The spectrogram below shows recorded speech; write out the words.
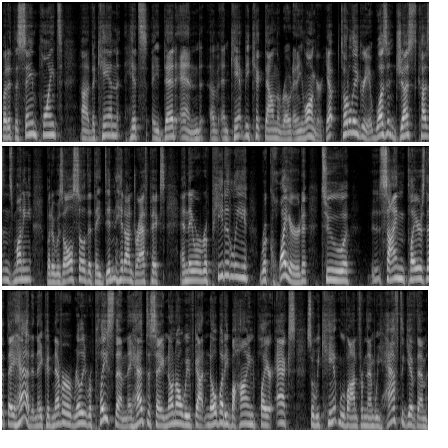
but at the same point, uh, the can hits a dead end of, and can't be kicked down the road any longer. Yep, totally agree. It wasn't just Cousins' money, but it was also that they didn't hit on draft picks and they were repeatedly required to sign players that they had and they could never really replace them. They had to say, no, no, we've got nobody behind player X, so we can't move on from them. We have to give them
